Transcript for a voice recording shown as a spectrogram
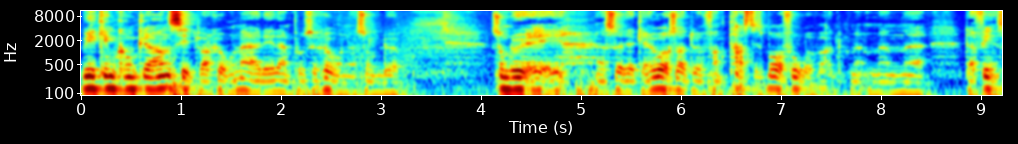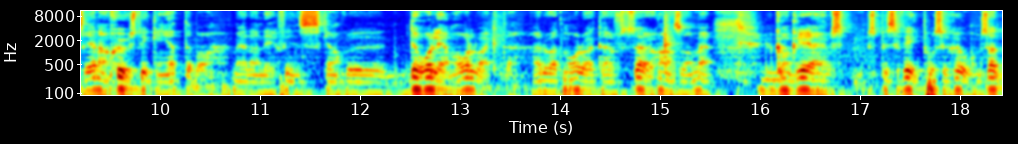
Vilken konkurrenssituation är det i den positionen som du som du är. Alltså det kan ju vara så att du är en fantastiskt bra forward men, men eh, där finns redan sju stycken jättebra. Medan det finns kanske dåliga målvakter. Hade du varit målvakt hade du haft större chans att vara med. Du konkurrerar i en specifik position. Så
